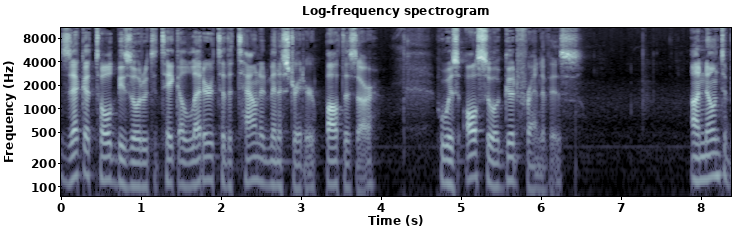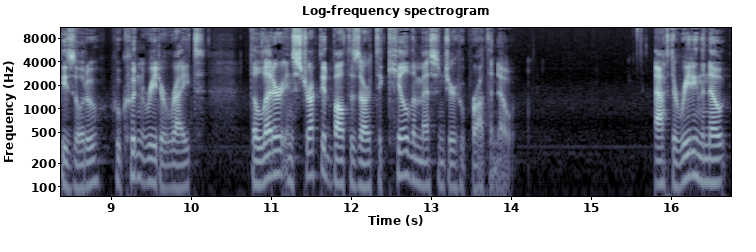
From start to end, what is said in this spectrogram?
Zeca told Besouro to take a letter to the town administrator, Baltazar, who was also a good friend of his. Unknown to Besouro, who couldn't read or write, the letter instructed Baltazar to kill the messenger who brought the note. After reading the note,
